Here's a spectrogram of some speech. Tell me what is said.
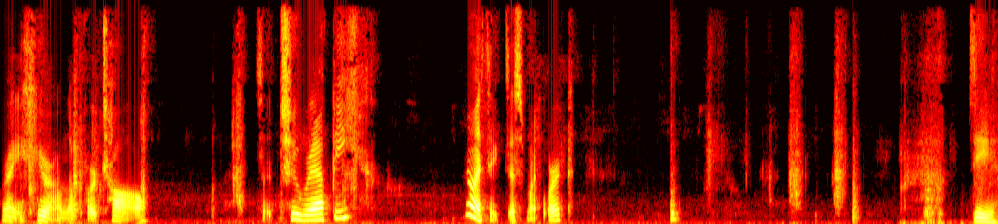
right here on the portal. Is it too rappy? No, I think this might work. The,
